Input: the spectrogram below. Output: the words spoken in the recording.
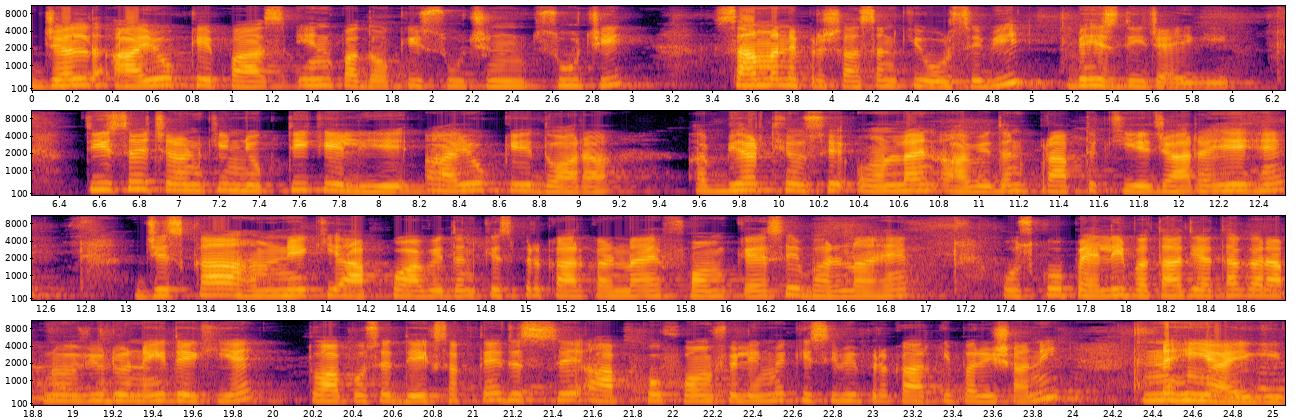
जल्द आयोग के पास इन पदों की सूची सामान्य प्रशासन की ओर से भी भेज दी जाएगी। तीसरे चरण की नियुक्ति के लिए आयोग के द्वारा अभ्यर्थियों से ऑनलाइन आवेदन प्राप्त किए जा रहे हैं, जिसका हमने कि आपको आवेदन किस प्रकार करना है, फॉर्म कैसे भरना है, उसको पहले ही बता दिया था। अगर आपने वो वीडियो नहीं देखी है तो आप उसे देख सकते हैं, जिससे आपको फॉर्म फिलिंग में किसी भी प्रकार की परेशानी नहीं आएगी।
